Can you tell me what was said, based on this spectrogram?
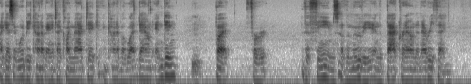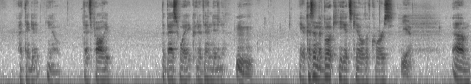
i guess it would be kind of anticlimactic and kind of a letdown ending. Hmm. but for the themes of the movie and the background and everything i think it you know that's probably the best way it could have ended. Hmm you know because in the book he gets killed of course. Yeah. Um,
